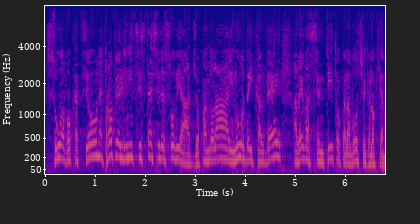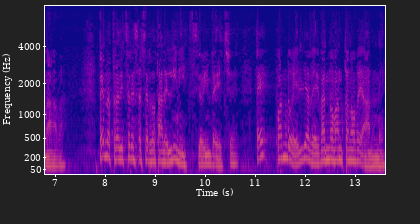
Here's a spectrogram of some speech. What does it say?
sua vocazione proprio agli inizi stessi del suo viaggio, quando là in Ur dei Caldei aveva sentito quella voce che lo chiamava. Per la tradizione sacerdotale l'inizio invece è quando egli aveva 99 anni.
